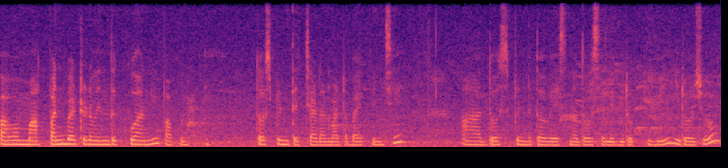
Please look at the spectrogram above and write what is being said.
పాపం మాకు పని పెట్టడం ఎందుకు అని పాపం దోశపిండి తెచ్చాడనమాట బయట నుంచి. ఆ దోసపిండితో వేసిన దోశలు ఇవి ఇవి ఈరోజు.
